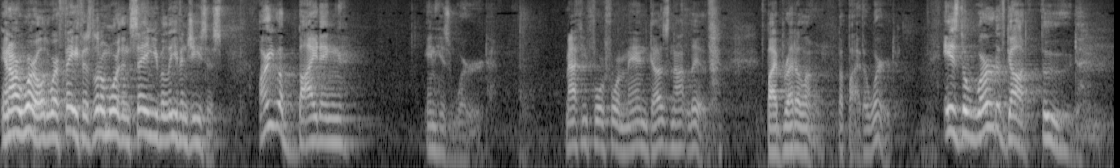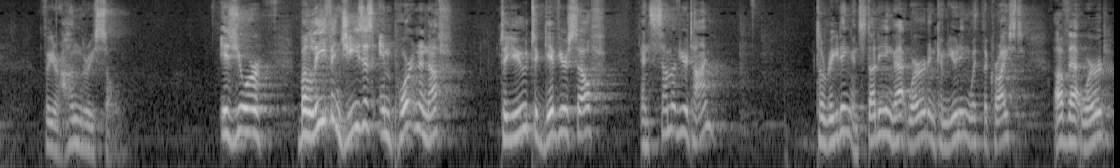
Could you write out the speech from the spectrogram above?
In our world, where faith is little more than saying you believe in Jesus, are you abiding in his word? Matthew 4 4 Man does not live by bread alone, but by the word. Is the word of God food for your hungry soul? Is your belief in Jesus important enough to you to give yourself and some of your time to reading and studying that word and communing with the Christ of that word,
